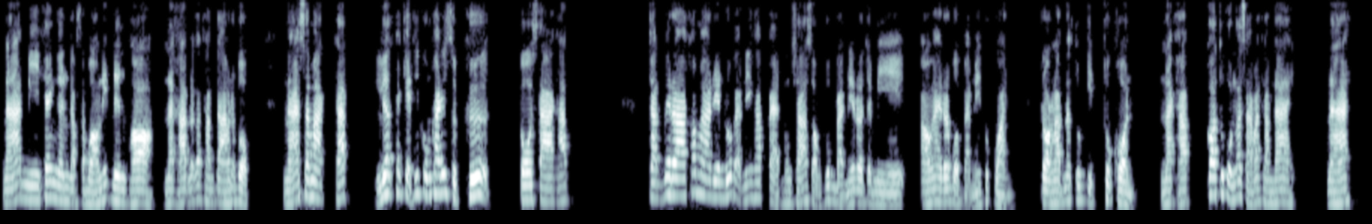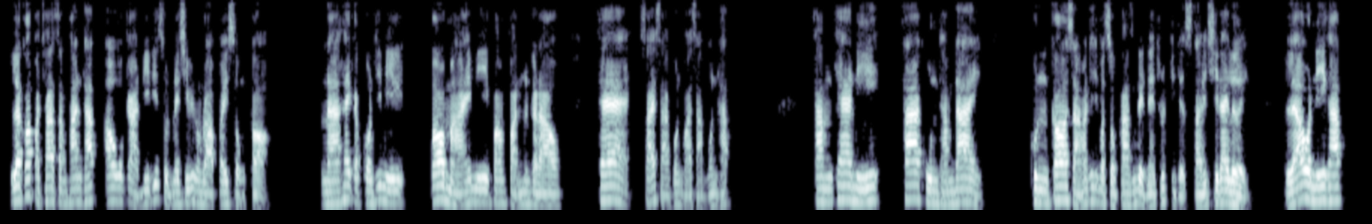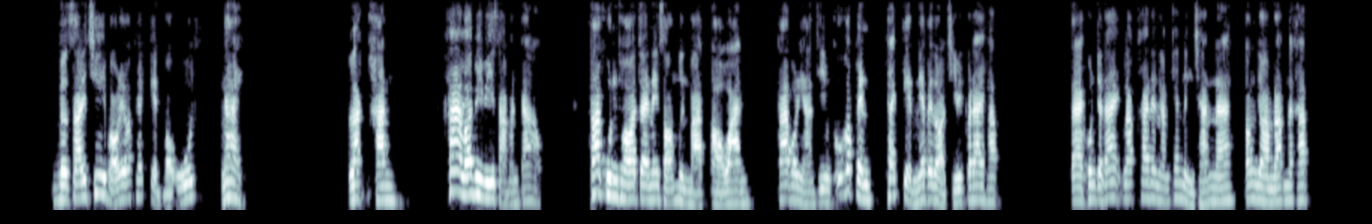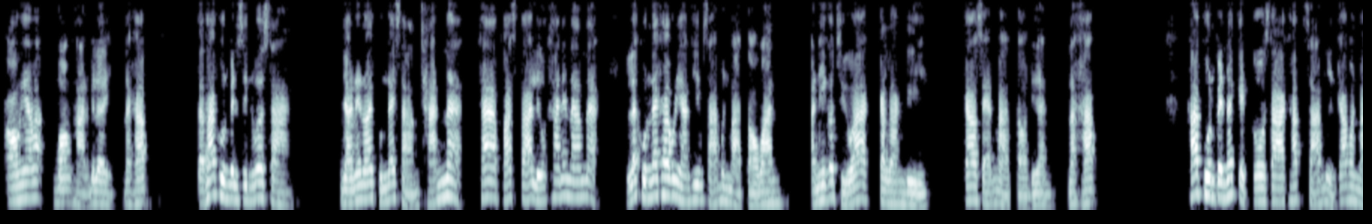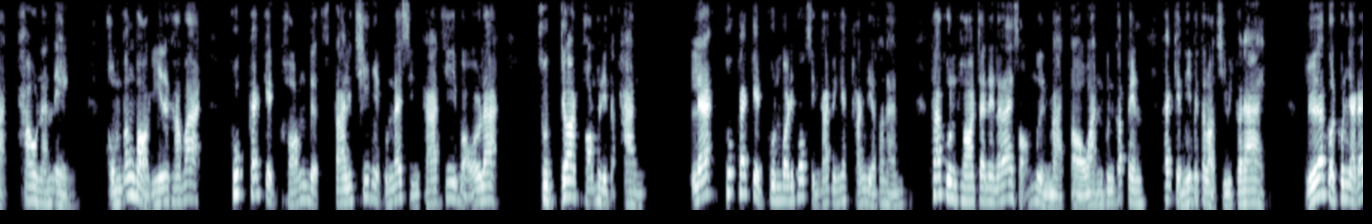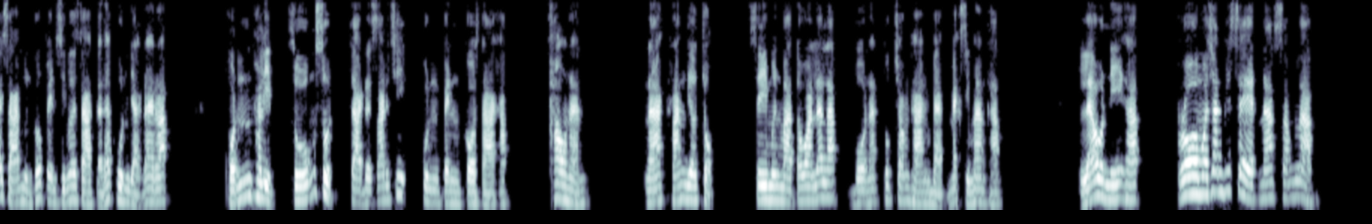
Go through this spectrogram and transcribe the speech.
นะ มีแค่เงินกับสมองนิดนึงพอนะครับ แล้วก็ทำตามระบบนะสมัครครับ เลือกแพ็กเกจที่คุ้มค่าที่สุดคือ Go Star ครับ จัดเวลาเข้ามาเรียนรู้แบบนี้ครับ8โมงเช้า2ทุ่มแบบนี้เราจะมีเอาง่ายระบบแบบนี้ทุกวัน รองรับนักธุรกิจทุกคนนะครับ ก็ทุกคนก็สามารถทำได้นะ แล้วก็ประชาสัมพันธ์ครับ เอาโอกาสดีที่สุดในชีวิตของเราไปส่งต่อ นะให้กับคนที่มีเป้าหมายมีความฝันเหมือนกับเรา แค่ซ้ายสามคนขวาสามคนครับทำแค่นี้ถ้าคุณทำได้ คุณก็สามารถที่จะประสบความสำเร็จในธุรกิจเดอะสตาร์ดิชีได้เลย แล้ววันนี้ครับเดอะสตาร์ดิชีบอกเลยว่าแพ็กเกจบอกอู้ง่าย หลักพันห้าร้อยบีบีสามพันเก้าถ้าคุณพอใจในสองหมื่นบาทต่อวัน ค่าบริหารทีมก็เป็นแพ็กเกจเนี้ยไปตลอดชีวิตก็ได้ครับ แต่คุณจะได้รับค่าแนะนำแค่หนึ่งชั้นนะ ต้องยอมรับนะครับ เอาง่ายว่ามองผ่านไปเลยนะครับ แต่ถ้าคุณเป็นซินเวอร์ซาอย่างน้อยๆคุณได้สามชั้นน่ะ ค่าฟาสตาหรือว่าค่าแนะนำน่ะ และคุณได้ค่าบริหารทีมสามหมื่นบาทต่อวัน อันนี้ก็ถือว่ากำลังดีเก้าแสนบาทต่อเดือนนะครับ ถ้าคุณเป็นแพ็กเกจโกซาครับสามหมื่นเก้าพันบาทเท่านั้นเอง ผมต้องบอกอย่างนี้นะครับว่าทุกแพ็กเกจของ The Stylish เนี่ยคุณได้สินค้าที่บอกว่า สุดยอดของผลิตภัณฑ์ และทุกแพ็กเกจคุณบริโภคสินค้าเพียงแค่ครั้งเดียวเท่านั้น ถ้าคุณพอใจในรายได้สองหมื่นบาทต่อวัน คุณก็เป็นแพ็กเกจนี้ไปตลอดชีวิตก็ได้ หรือถ้ากดคุณอยากได้สามหมื่นก็เป็นซิมเมอร์ซาแต่ถ้าคุณอยากได้รับ ผลผลิตสูงสุดจากเดอะซาริชีคุณเป็นโกสตาร์ครับ เท่านั้นนะครั้งเดียวจบสี่หมื่นบาทต่อวันและรับโบนัสทุกช่องทางแบบแม็กซิมัมครับ แล้ววันนี้ครับ โปรโมชั่นพิเศษนะสำหรับ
